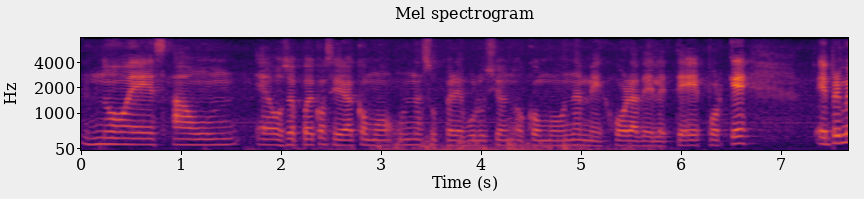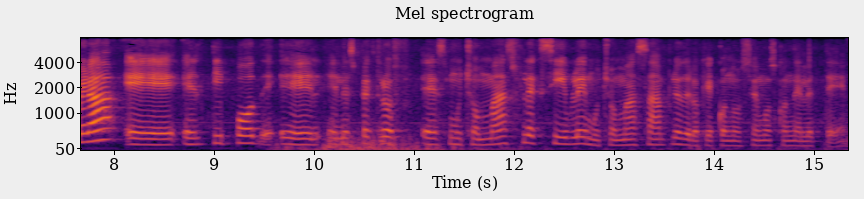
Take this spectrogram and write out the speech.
no es aún, eh, o se puede considerar como una super evolución o como una mejora de LTE. porque En primera, el tipo, de, el, espectro es mucho más flexible y mucho más amplio de lo que conocemos con LTE.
